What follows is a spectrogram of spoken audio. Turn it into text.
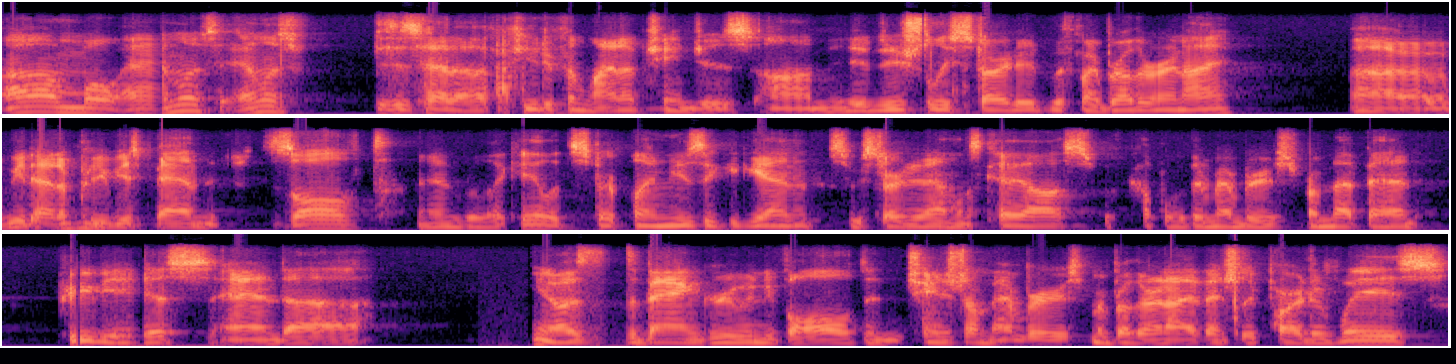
Um, well, Endless Endless This has had a few different lineup changes. Um, it initially started with my brother and I. Uh, we'd had a previous band that just dissolved, and we're like, hey, let's start playing music again. So we started Endless Chaos with a couple other members from that band previous, and uh, you know, as the band grew and evolved and changed our members, my brother and I eventually parted ways,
